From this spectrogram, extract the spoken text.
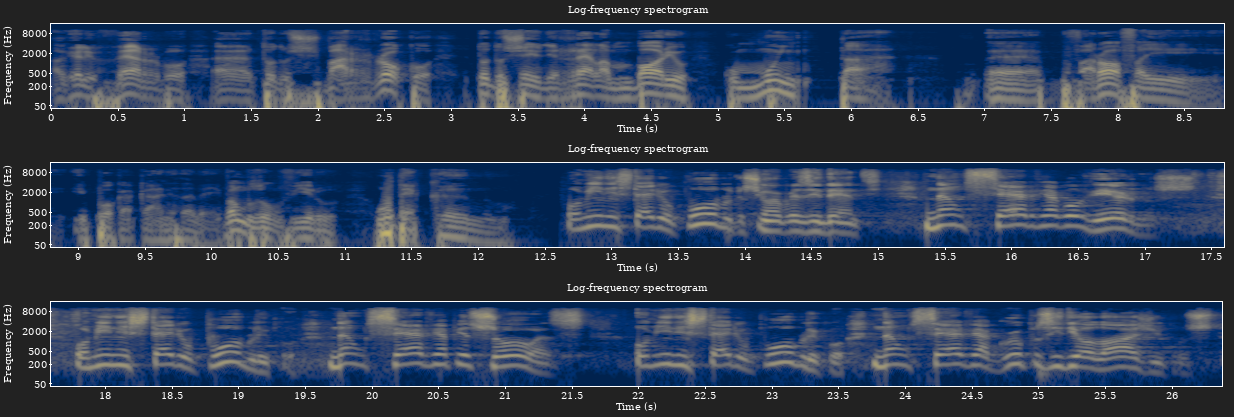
aquele verbo é, todo barroco, todo cheio de relambório, com muita é, farofa e, e, pouca carne também. Vamos ouvir o, o decano. O Ministério Público, senhor presidente, não serve a governos. O Ministério Público não serve a pessoas. O Ministério Público não serve a grupos ideológicos.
